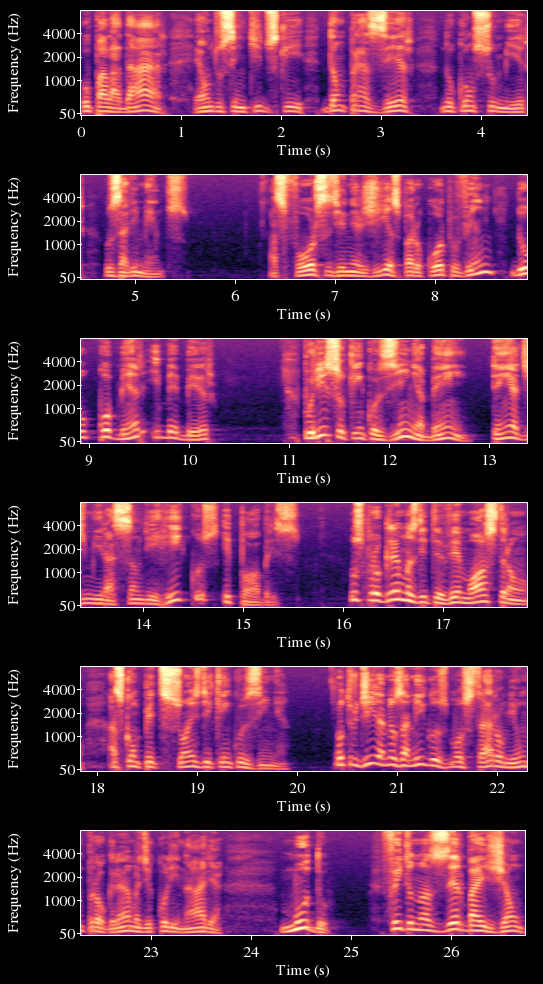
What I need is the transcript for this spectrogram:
O paladar é um dos sentidos que dão prazer no consumir os alimentos. As forças e energias para o corpo vêm do comer e beber. Por isso, quem cozinha bem tem admiração de ricos e pobres. Os programas de TV mostram as competições de quem cozinha. Outro dia, meus amigos mostraram-me um programa de culinária mudo, feito no Azerbaijão.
